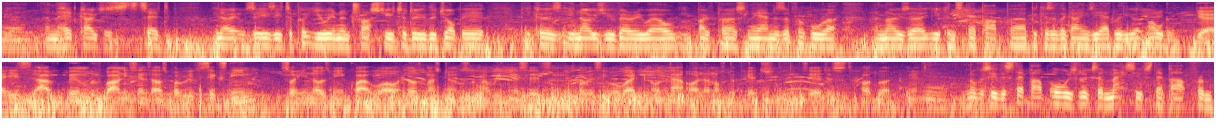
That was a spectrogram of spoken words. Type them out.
Yeah. And the head coach has said, you know, it was easy to put you in and trust you to do the job here because he knows you very well, both personally and as a footballer, and knows uh, you can step up uh, because of the games he had with you at Maldon. Yeah, he's. I've been with Barney since I was probably 16, so he knows me quite well. He knows my strengths and my weaknesses, and obviously we're working on that on and off the pitch. So yeah, just hard work. Yeah. yeah. And obviously the step up always looks a massive step up from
